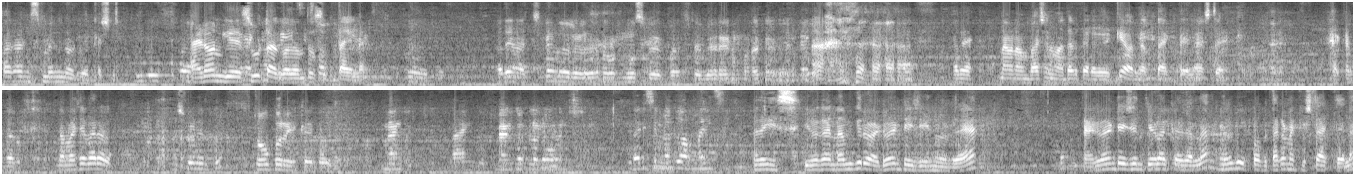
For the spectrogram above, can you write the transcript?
ತಗೊಂಡು ಸ್ಮೆಲ್ ನೋಡ್ಬೇಕಷ್ಟೇ. ಅಡೋನ್ಗೆ ಸೂಟ್ ಆಗೋದಂತೂ ಸುತ್ತ ಇಲ್ಲ. ಅದೇ ಹಚ್ಕೊಂಡು ಮೂಸ್ಬೇಕು ಅಷ್ಟೇ ಬೇರೆ ಏನು ಅದೇ ನಾವು ನಮ್ಮ ಭಾಷೆ ಮಾತಾಡ್ತಾ ಇರೋದಕ್ಕೆ ಅವ್ರಿಗೆ ಅರ್ಥ ಆಗ್ತಾ ಇಲ್ಲ ಅಷ್ಟೇ. ಯಾಕಂದ್ರೆ ನಮ್ಮ ಭಾಷೆ ಬರಲ್ಲ ಅಷ್ಟೊಂದಿತ್ತು strawberry mango mango mango plus orange ಅದೇ ಇವಾಗ ನಮ್ಗಿರೋ ಅಡ್ವಾಂಟೇಜ್ ಏನು ಅಂದ್ರೆ ಅಡ್ವಾಂಟೇಜ್ ಅಂತ ಹೇಳೋಕ್ಕಾಗಲ್ಲ. ನನಗೂ ಪಾಪ ತಗೊಳಕ್ ಇಷ್ಟ ಆಗ್ತಾ ಇಲ್ಲ.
